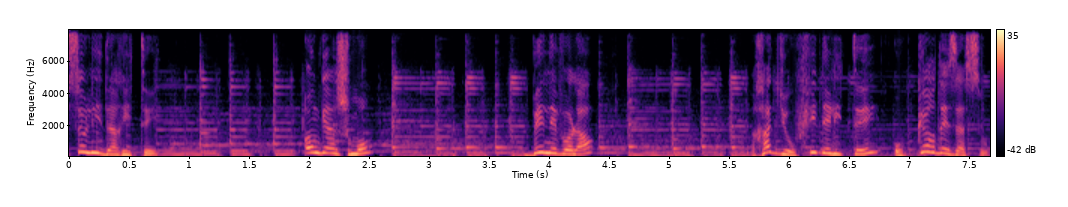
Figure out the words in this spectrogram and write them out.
solidarité, engagement, bénévolat, radio fidélité au cœur des assauts.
